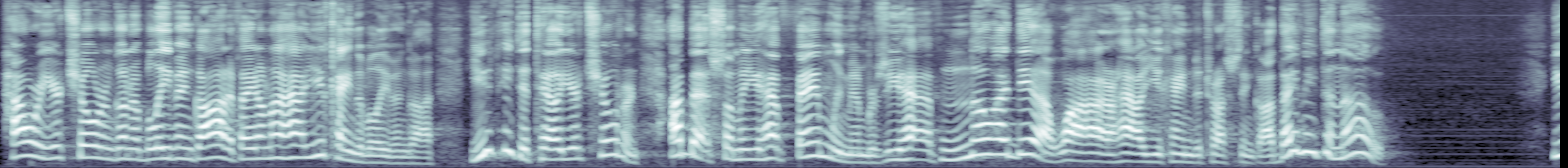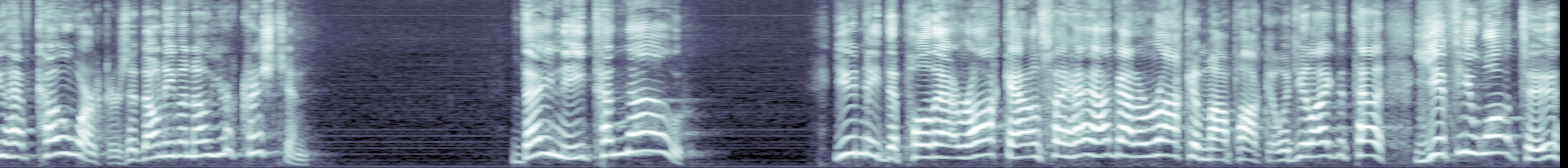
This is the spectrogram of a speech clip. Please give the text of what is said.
How are your children going to believe in God if they don't know how you came to believe in God? You need to tell your children. I bet some of you have family members. You have no idea why or how you came to trust in God. They need to know. You have coworkers that don't even know you're a Christian. They need to know. You need to pull that rock out and say, Hey, I got a rock in my pocket. Would you like to tell it? If you want to,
